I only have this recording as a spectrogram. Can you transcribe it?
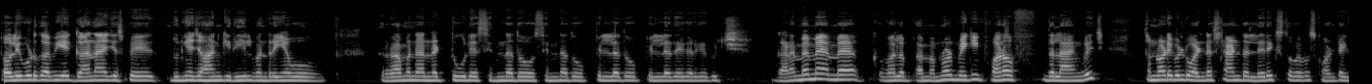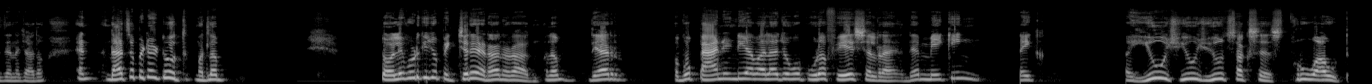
टॉलीवुड का भी एक गाना है जिसपे दुनिया जहान की रील बन रही है, वो रमना नट्टूले सिन्नदो सिन्नदो पिल्लदो पिल्लदे करके कुछ गाना। मैं मैं मैं मतलब I am not making fun of the language I am not able to understand the lyrics तो मैं बस कॉन्टेक्स्ट देना चाहता हूँ। And that's a bitter truth मतलब टॉलीवुड की जो पिक्चरें हैं ना, अनुराग मतलब दे आर वो पैन इंडिया वाला जो वो पूरा फेस चल रहा है they are making like huge huge huge success throughout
